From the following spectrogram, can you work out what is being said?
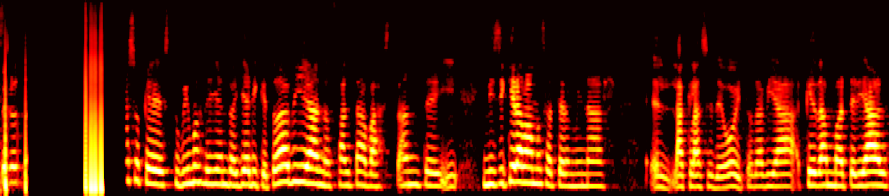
pero eso que estuvimos leyendo ayer y que todavía nos falta bastante y ni siquiera vamos a terminar la clase de hoy, todavía queda material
